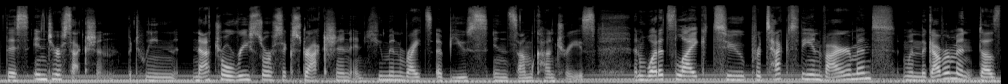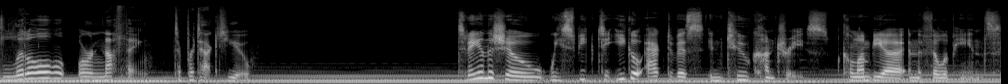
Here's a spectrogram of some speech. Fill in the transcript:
This intersection between natural resource extraction and human rights abuse in some countries, and what it's like to protect the environment when the government does little or nothing to protect you. Today on the show, we speak to eco activists in two countries, Colombia and the Philippines,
